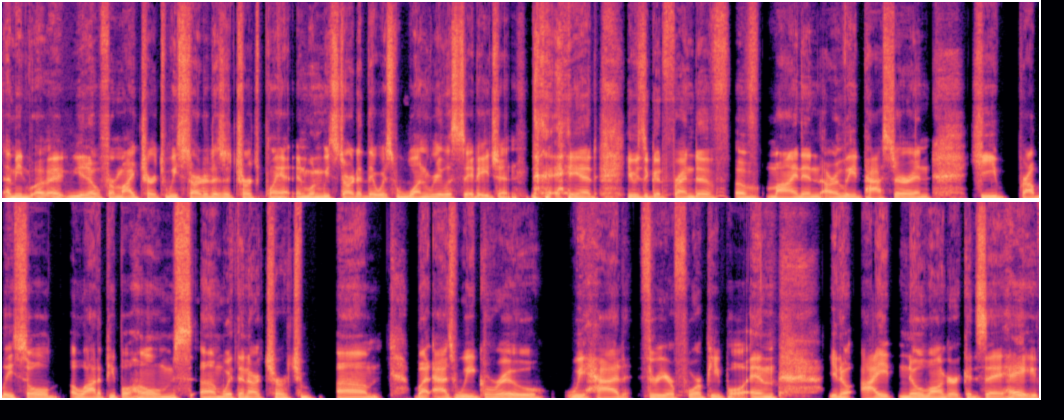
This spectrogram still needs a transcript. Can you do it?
I mean, uh, uh, you know, for my church, we started as a church plant. And when we started, there was one real estate agent and he was a good friend of, of mine and our lead pastor. And he probably sold a lot of people homes um, within our church. Um, but as we grew, we had three or four people. And, you know, I no longer could say, Hey,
